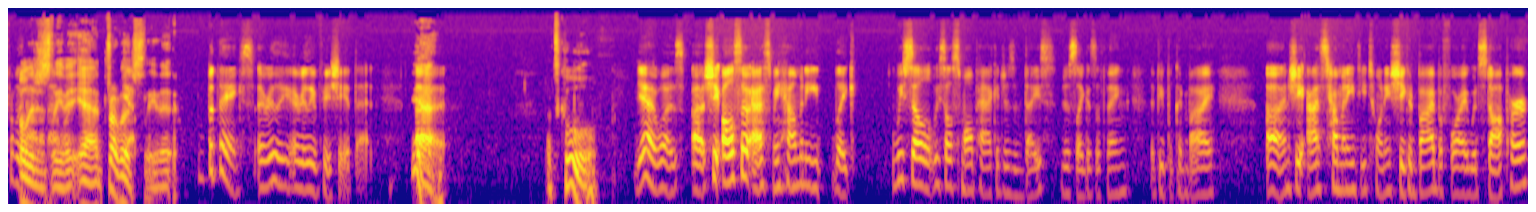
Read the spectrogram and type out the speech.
probably, probably just leave one. it. Yeah, probably Yeah. just leave it. But thanks. I really, I really appreciate that. Yeah, Uh, that's cool. Yeah, it was. Uh, she also asked me how many like we sell we sell small packages of dice just like as a thing that people can buy. Uh, and she asked how many d20s she could buy before I would stop her.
